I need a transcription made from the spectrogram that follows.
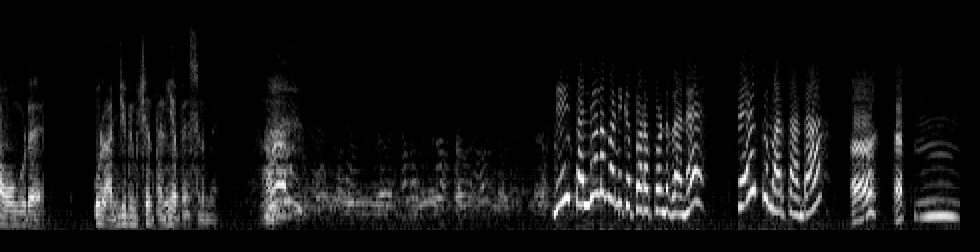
நான் உன் கூட ஒரு அஞ்சு நிமிஷம் தனியா பேசணுமே. நீ கல்யாணம் பண்ணிக்க போற பொண்ணு தானே? பேசு மார்த்தாண்டா. ஆ? ஆ? ம்.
